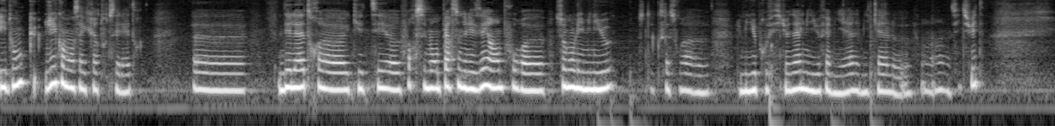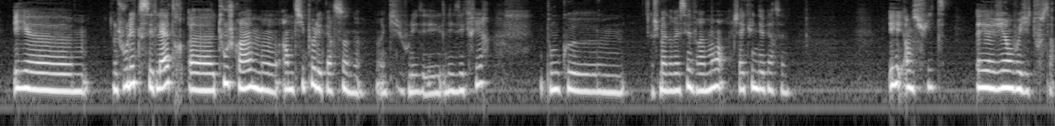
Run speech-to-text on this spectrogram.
Et donc, j'ai commencé à écrire toutes ces lettres. Euh, des lettres qui étaient forcément personnalisées hein, pour, selon les milieux, que ce soit le milieu professionnel, milieu familial, amical, ainsi de suite. Et je voulais que ces lettres touchent quand même un petit peu les personnes à qui je voulais les écrire. Donc je m'adressais vraiment à chacune des personnes. Et ensuite, j'ai envoyé tout ça.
